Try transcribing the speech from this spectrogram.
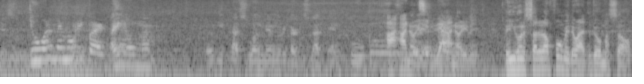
Yes. Dual memory card. I know, ma'am. It has one memory card slot and two. I, I know you. SIM Yeah, I know you mean. Are you going to set it up for me? Or do I have to do it myself?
